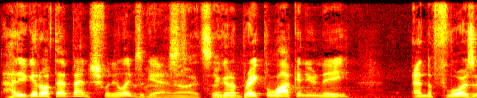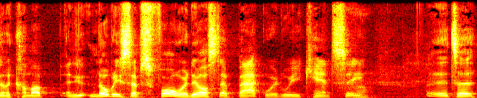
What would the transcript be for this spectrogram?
How do you get off that bench when your legs are gassed? know, you're going to break the lock in your knee, and the floor is going to come up, and you, nobody steps forward. They all step backward where you can't see. It's a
